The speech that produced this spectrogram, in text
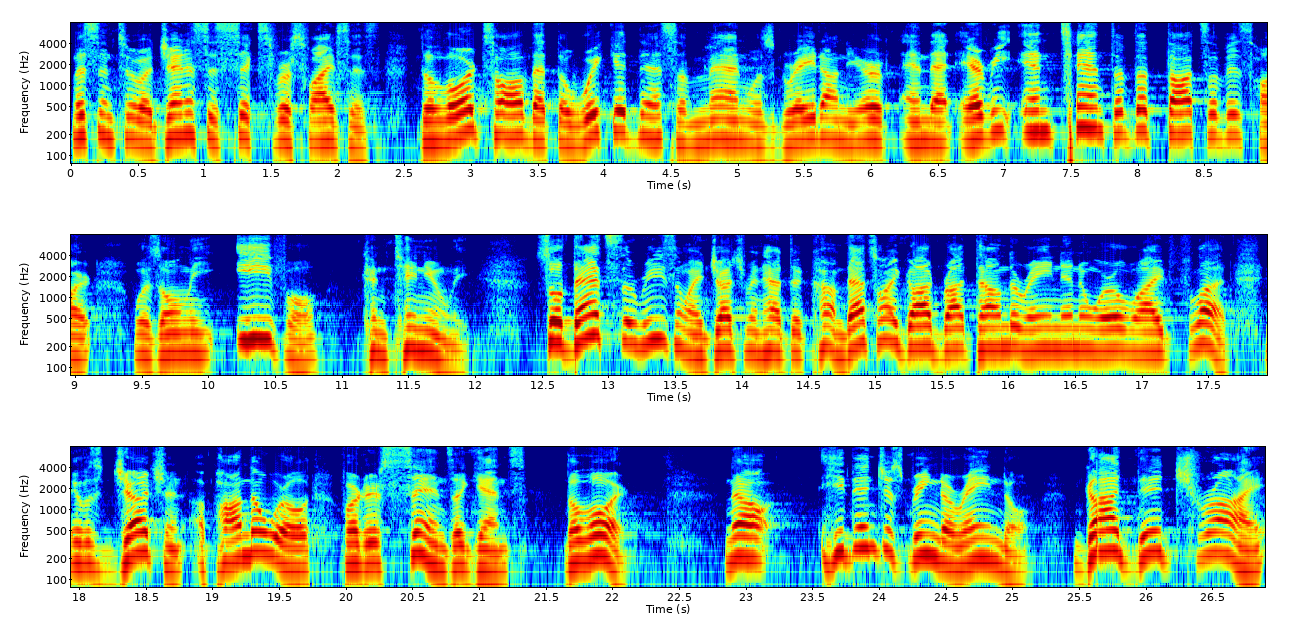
Listen to it. Genesis 6, verse 5 says, The Lord saw that the wickedness of man was great on the earth, and that every intent of the thoughts of his heart was only evil continually. So that's the reason why judgment had to come. That's why God brought down the rain in a worldwide flood. It was judgment upon the world for their sins against the Lord. Now, he didn't just bring the rain, though. God did try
